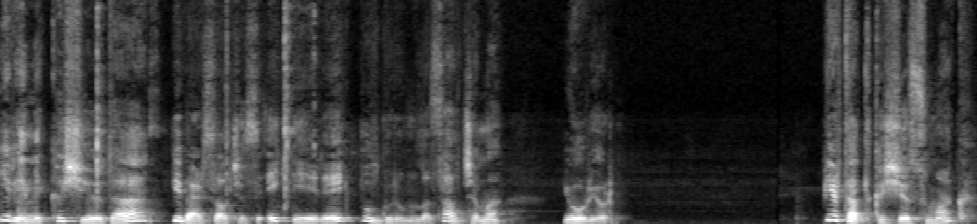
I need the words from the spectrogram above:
Bir yemek kaşığı da biber salçası ekleyerek bulgurumla salçamı yoğuruyorum. Bir tatlı kaşığı sumak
